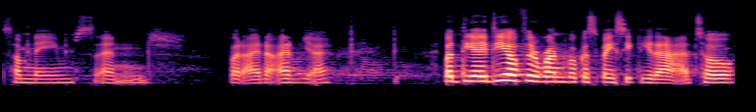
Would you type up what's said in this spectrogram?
some names and, but I, I yeah. But the idea of the run book is basically that. So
